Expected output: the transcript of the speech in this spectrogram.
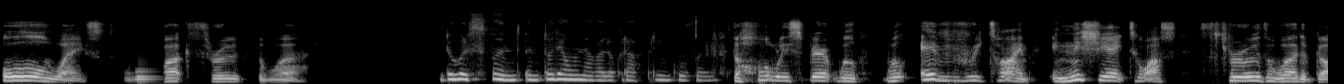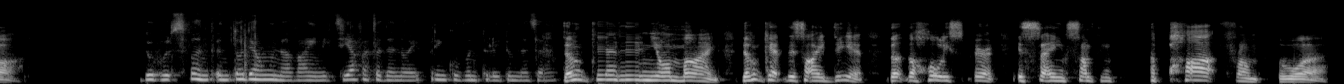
always work through the word. Duhul Sfânt întotdeauna va lucra prin cuvânt. The Holy Spirit will will every time initiate to us through the word of God. Duhul Sfânt întotdeauna va iniția față de noi prin cuvântul lui Dumnezeu. Don't get in your mind. Don't get this idea that the Holy Spirit is saying something apart from the word.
